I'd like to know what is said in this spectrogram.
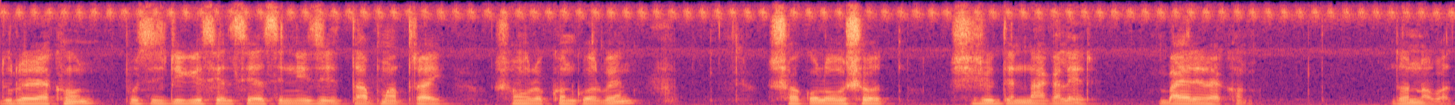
দূরে রাখুন। পঁচিশ ডিগ্রি সেলসিয়াসের নিচে তাপমাত্রায় সংরক্ষণ করবেন। সকল ঔষধ শিশুদের নাগালের বাইরে রাখুন। ধন্যবাদ।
